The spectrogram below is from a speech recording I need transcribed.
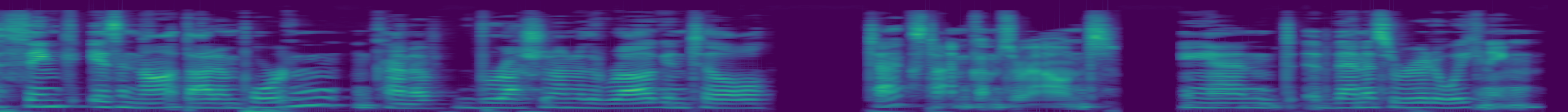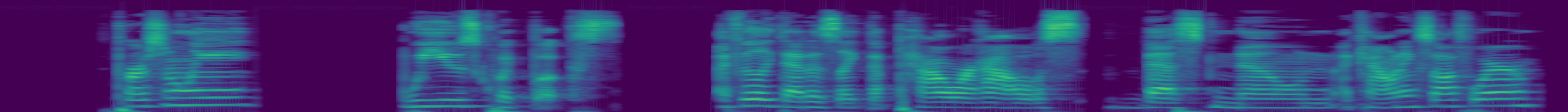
think is not that important and kind of brush it under the rug until tax time comes around. And then it's a rude awakening. Personally, we use QuickBooks. I feel like that is like the powerhouse, best known accounting software.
